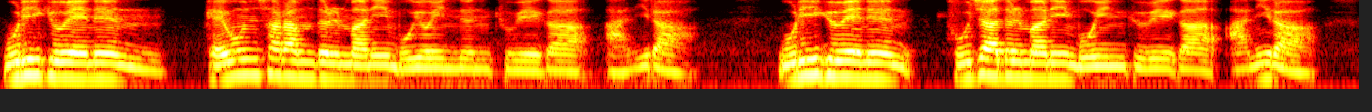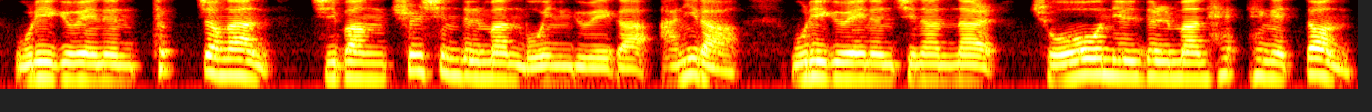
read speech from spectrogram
우리 교회는 배운 사람들만이 모여 있는 교회가 아니라 우리 교회는 부자들만이 모인 교회가 아니라 우리 교회는 특정한 지방 출신들만 모인 교회가 아니라 우리 교회는 지난날 좋은 일들만 행했던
